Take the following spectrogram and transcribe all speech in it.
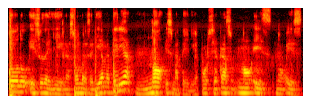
todo eso de allí, la sombra sería materia, no es materia, por si acaso, no es, no es.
